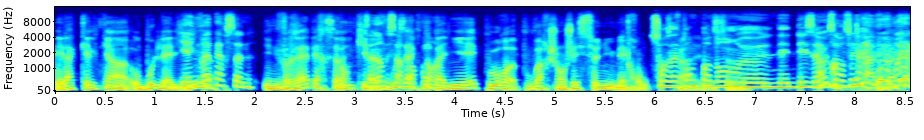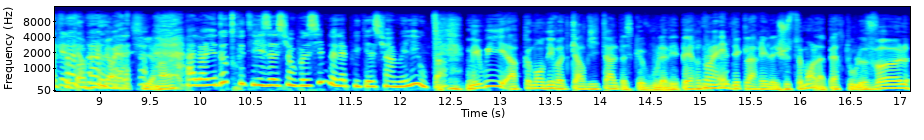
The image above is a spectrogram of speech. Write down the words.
et là quelqu'un au bout de la ligne. Il y a une vraie personne. Une vraie personne qui va vous hein. accompagner pour euh, pouvoir changer ce numéro. Sans attendre pendant euh, des, heures. Ah, sait pas. il y a quelqu'un vous garantir. Hein. Alors il y a d'autres utilisations possibles de l'application Amélie ou pas? Mais oui, alors commandez votre carte vitale parce que vous l'avez perdue, ouais. déclarez justement la perte ou le vol,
